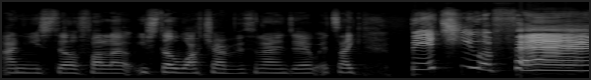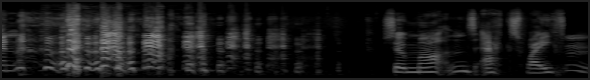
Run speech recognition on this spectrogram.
and you still follow, you still watch everything I do, it's like, bitch, you a fan. so Martin's ex-wife, Mm.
